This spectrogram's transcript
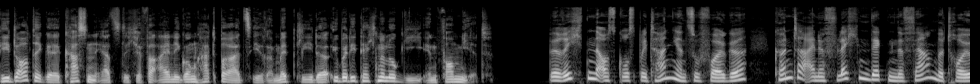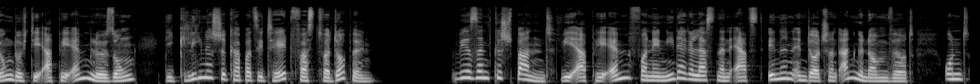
Die dortige Kassenärztliche Vereinigung hat bereits ihre Mitglieder über die Technologie informiert. Berichten aus Großbritannien zufolge könnte eine flächendeckende Fernbetreuung durch die RPM-Lösung die klinische Kapazität fast verdoppeln. Wir sind gespannt, wie RPM von den niedergelassenen Ärztinnen in Deutschland angenommen wird und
